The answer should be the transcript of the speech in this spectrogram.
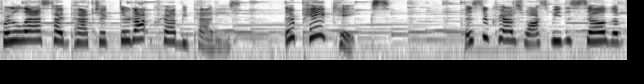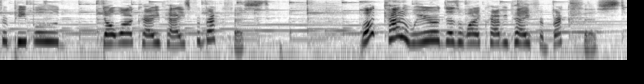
For the last time, Patrick, they're not Krabby Patties. They're pancakes. Mr. Krabs wants me to sell them for people who don't want Krabby Patties for breakfast. What kind of weirdo doesn't want a Krabby Patty for breakfast?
